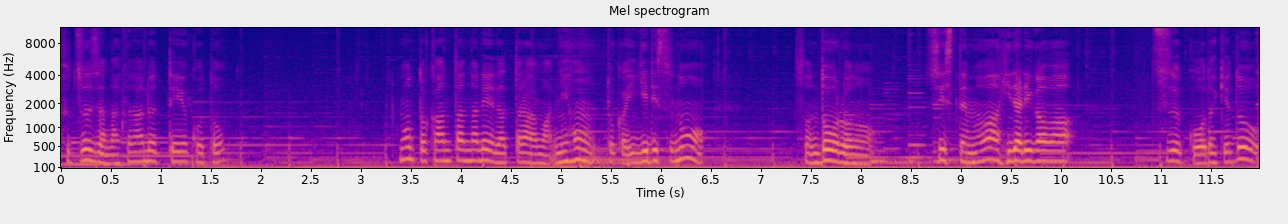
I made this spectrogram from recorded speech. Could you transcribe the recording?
普通じゃなくなるっていうこと。もっと簡単な例だったら、まあ、日本とかイギリスのその道路のシステムは左側通行だけど、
